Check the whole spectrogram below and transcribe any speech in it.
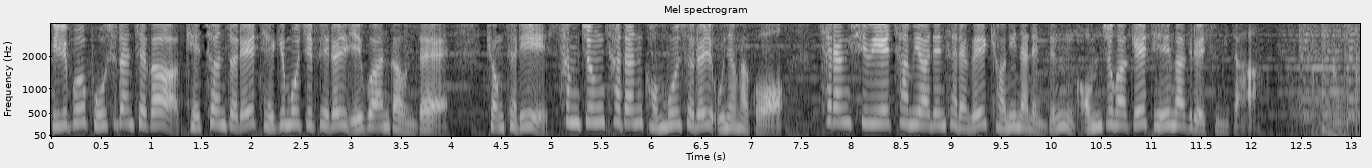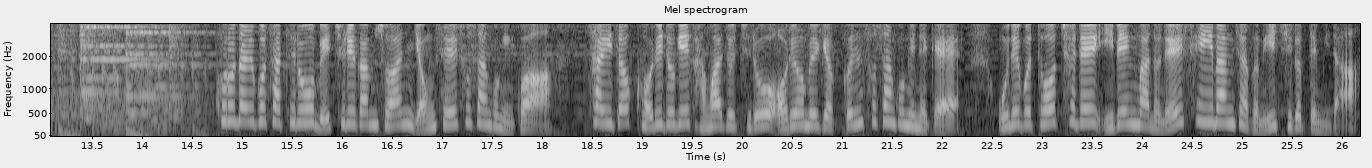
일부 보수단체가 개천절에 대규모 집회를 예고한 가운데 경찰이 3중 차단 검문소를 운영하고 차량 시위에 참여하는 차량을 견인하는 등 엄중하게 대응하기로 했습니다. 코로나19 사태로 매출이 감소한 영세 소상공인과 사회적 거리두기 강화 조치로 어려움을 겪은 소상공인에게 오늘부터 최대 200만 원의 세희망 자금이 지급됩니다.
